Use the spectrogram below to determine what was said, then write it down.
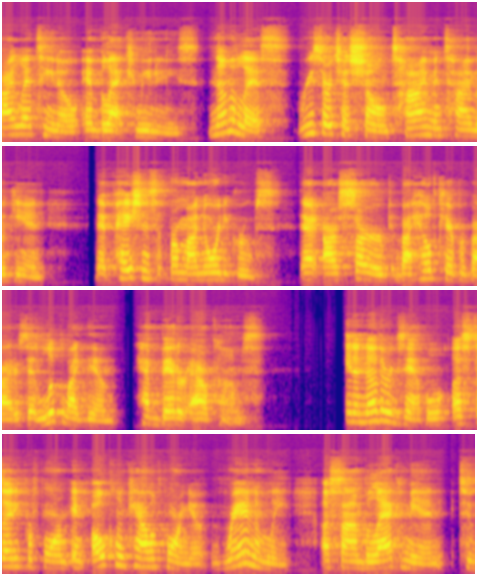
high Latino, and Black communities. Nonetheless, research has shown time and time again that patients from minority groups that are served by healthcare providers that look like them have better outcomes. In another example, a study performed in Oakland, California, randomly assigned black men to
